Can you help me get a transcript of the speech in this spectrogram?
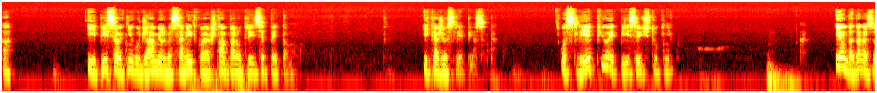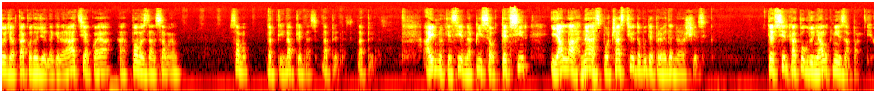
A. I pisao je knjigu Džamijul Mesanit koja je štampana u 35 tomova. I kaže, oslijepio sam tako. Oslijepio je pisajući tu knjigu. I onda danas dođe, tako dođe jedna generacija koja, a, povazdan samo, samo vrti napred nas, napred nas, napred nas. A Ibn Kesir napisao tefsir i Allah nas počastio da bude preveden na naš jezik. Tefsir kakvog Dunjaluk nije zapamtio.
